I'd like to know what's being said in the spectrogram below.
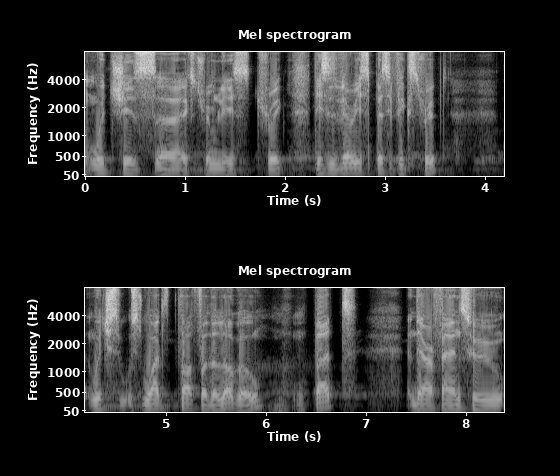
which is uh, extremely strict. This is very specific script, which was thought for the logo, but there are fans who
